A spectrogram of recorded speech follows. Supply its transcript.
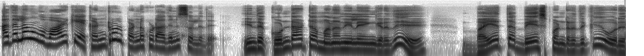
அதெல்லாம் உங்க வாழ்க்கைய கண்ட்ரோல் பண்ணக்கூடாதுன்னு சொல்லுது. இந்த கொண்டாட்ட மனநிலைங்கிறது பயத்தை பேஸ் பண்றதுக்கு ஒரு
